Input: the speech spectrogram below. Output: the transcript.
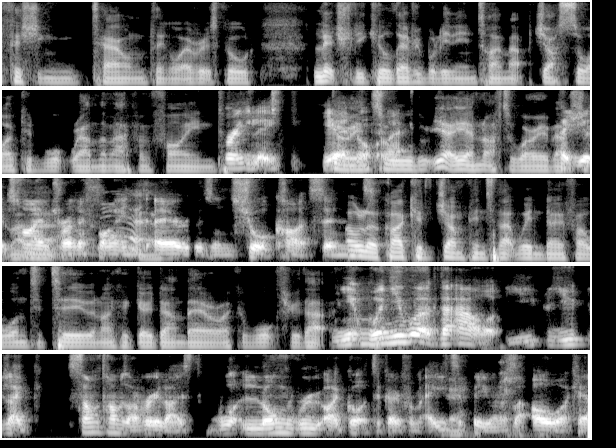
fishing town thing or whatever it's called. Literally killed everybody in the entire map just so I could walk around the map and find really, yeah, go not into like, all the, yeah yeah not have to worry about take your shit like time trying to find Yeah. areas and shortcuts and. Oh look, I could jump into that window if I wanted to, and I could go down there, or I could walk through that. You, when you work that out, you you like sometimes I realized what long route I got to go from A Yeah. to B. When I was like, oh, okay,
